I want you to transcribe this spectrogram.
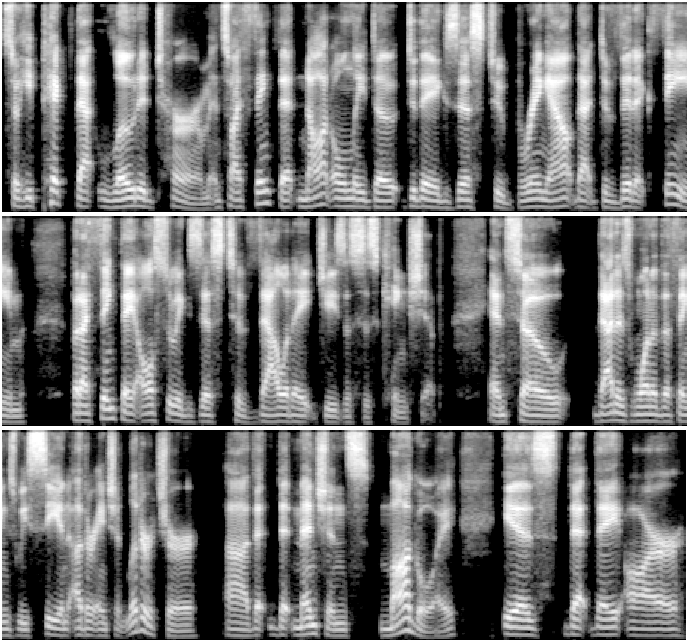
So he picked that loaded term. And so I think that not only do, do they exist to bring out that Davidic theme, but I think they also exist to validate Jesus's kingship. And so that is one of the things we see in other ancient literature uh, that that mentions magoi is that they are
